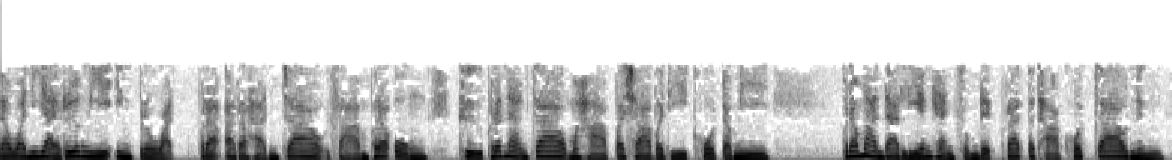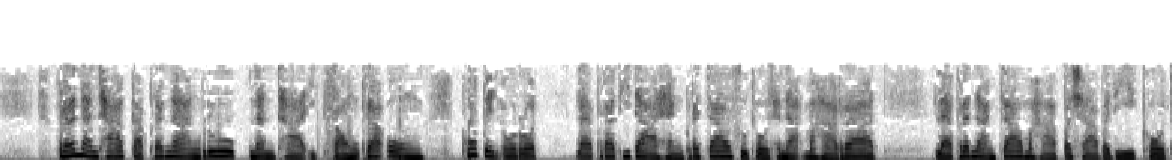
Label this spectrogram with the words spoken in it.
นวนิยายเรื่องนี้อิงประวัติพระอรหันต์เจ้าสามพระองค์ คือพระนางเจ้ามหาประชาบดีโคตมี พระมารดาเลี้ยงแห่งสมเด็จพระตถาคตเจ้าหนึ่ง พระนันทากับพระนางรูปนันทาอีกสองพระองค์ ผู้เป็นโอรสและพระธิดาแห่งพระเจ้าสุโธธนะมหาราช และพระนางเจ้ามหาประชาบดีโคต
